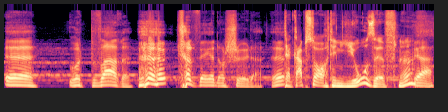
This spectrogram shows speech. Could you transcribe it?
äh, Gott bewahre. das wäre ja noch schöner. Ne? Da gab es doch auch den Josef, ne? Ja,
